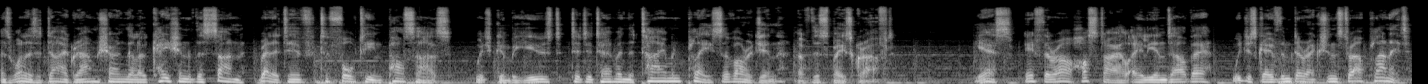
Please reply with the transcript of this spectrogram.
as well as a diagram showing the location of the Sun relative to 14 pulsars, which can be used to determine the time and place of origin of the spacecraft. Yes, if there are hostile aliens out there, we just gave them directions to our planet.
